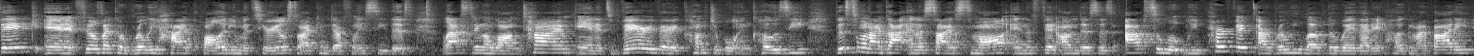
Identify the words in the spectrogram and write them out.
thick and it feels like a really high quality material so I can definitely see this lasting a long time and it's very very comfortable and cozy. This one I got in a size small and the fit on this is absolutely perfect. I really love the way that it hugged my body.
